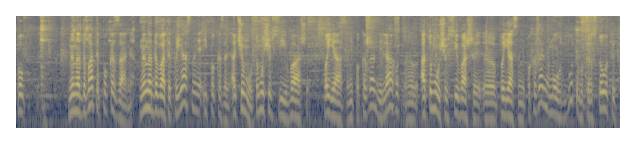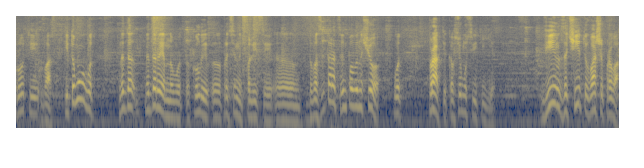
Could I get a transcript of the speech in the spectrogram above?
по- не надавати показання, не надавати пояснення і показання. А чому? Тому що всі ваші пояснення, показання лягуть, е, а тому, що всі ваші е, пояснення, показання можуть бути використовувати проти вас. І тому от неда- недаремно, от, коли е, працівник поліції до вас звертається, він повинен що? От практика в всьому світі є. Він зачитує ваші права.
